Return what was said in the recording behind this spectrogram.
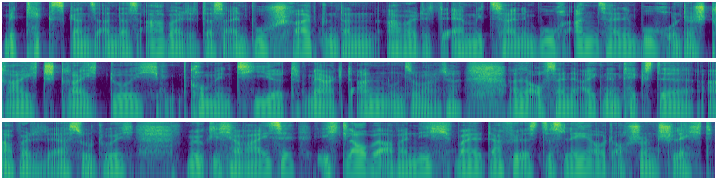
mit Text ganz anders arbeitet, dass er ein Buch schreibt und dann arbeitet er mit seinem Buch an seinem Buch, unterstreicht, streicht durch, kommentiert, merkt an und so weiter. Also auch seine eigenen Texte arbeitet er so durch. Möglicherweise, ich glaube aber nicht, weil dafür ist das Layout auch schon schlecht.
